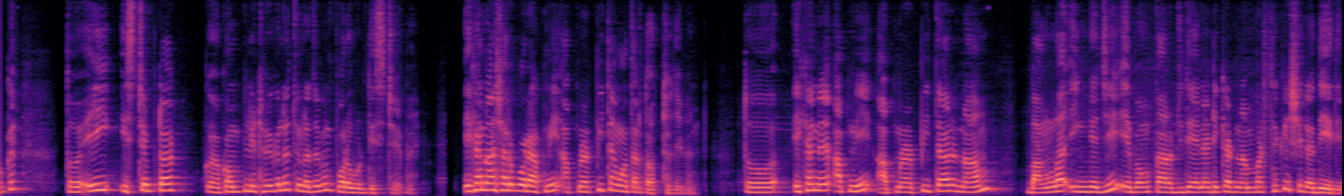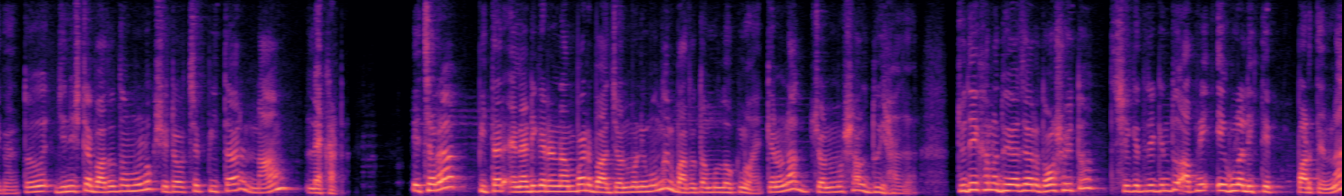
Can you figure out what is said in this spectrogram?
ওকে তো এই স্টেপটা কমপ্লিট হয়ে গেলে চলে যাবেন পরবর্তী স্টেপে এখানে আসার পরে আপনি আপনার পিতামাতার তথ্য দিবেন। তো এখানে আপনি আপনার পিতার নাম বাংলা, ইংরেজি এবং তার যদি এনআইডি কার্ড নাম্বার থাকে সেটা দিয়ে দিবেন। তো জিনিসটা বাধ্যতামূলক সেটা হচ্ছে পিতার নাম, লেখাটা। এছাড়া পিতার এনআইডি কার্ডের নাম্বার বা জন্ম নিবন্ধন বাধ্যতামূলক নয়, কেননা জন্মসাল দুই হাজার। যদি এখানে দুই হাজার দশ হইতো, সেক্ষেত্রে কিন্তু আপনি এগুলো লিখতে পারতেন না।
